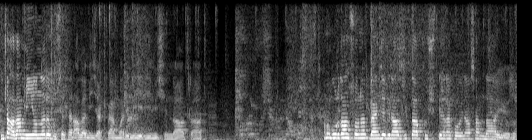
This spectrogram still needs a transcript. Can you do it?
Çünkü adam minyonları bu sefer alamayacak ben varili yediğim için rahat rahat. Ama buradan sonra bence birazcık daha pushlayarak oynasam daha iyi olur.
